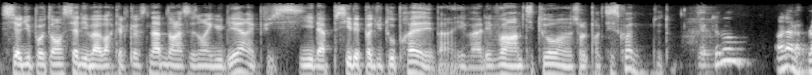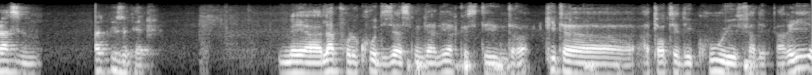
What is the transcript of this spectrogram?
S'il y a du potentiel, il va avoir quelques snaps dans la saison régulière. Et puis, s'il n'est pas du tout prêt, eh ben, il va aller voir un petit tour euh, sur le practice squad. Tout. Exactement. On a la place. Pas de prise de tête. Mais euh, là, pour le coup, on disait la semaine dernière que c'était une quitte à, tenter des coups et faire des paris,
